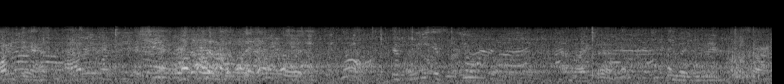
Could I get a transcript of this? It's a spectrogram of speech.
Why do you think it has to pass? Because of the influence. No, if we, if we were like that, see what you? Sorry.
